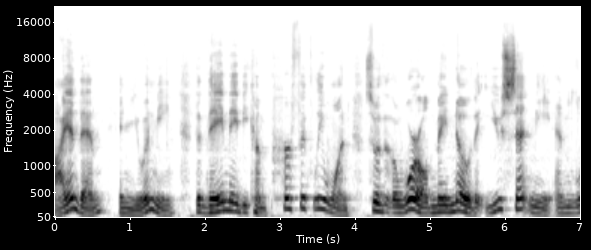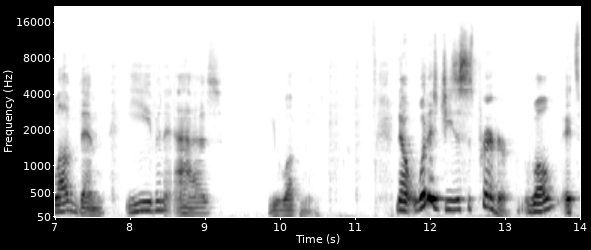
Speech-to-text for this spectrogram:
I and them, and you and me, that they may become perfectly one, so that the world may know that you sent me and loved them even as you love me. Now, what is Jesus' prayer here? Well, it's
